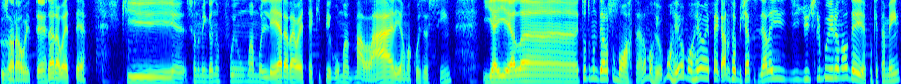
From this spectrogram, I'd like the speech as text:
O Zaraueté? Zaraueté que, se eu não me engano, foi uma mulher araueté que pegou uma malária, uma coisa assim, e aí ela. Todo mundo dela por morta. Ela morreu, morreu, morreu, aí pegaram os objetos dela e distribuíram na aldeia, porque também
